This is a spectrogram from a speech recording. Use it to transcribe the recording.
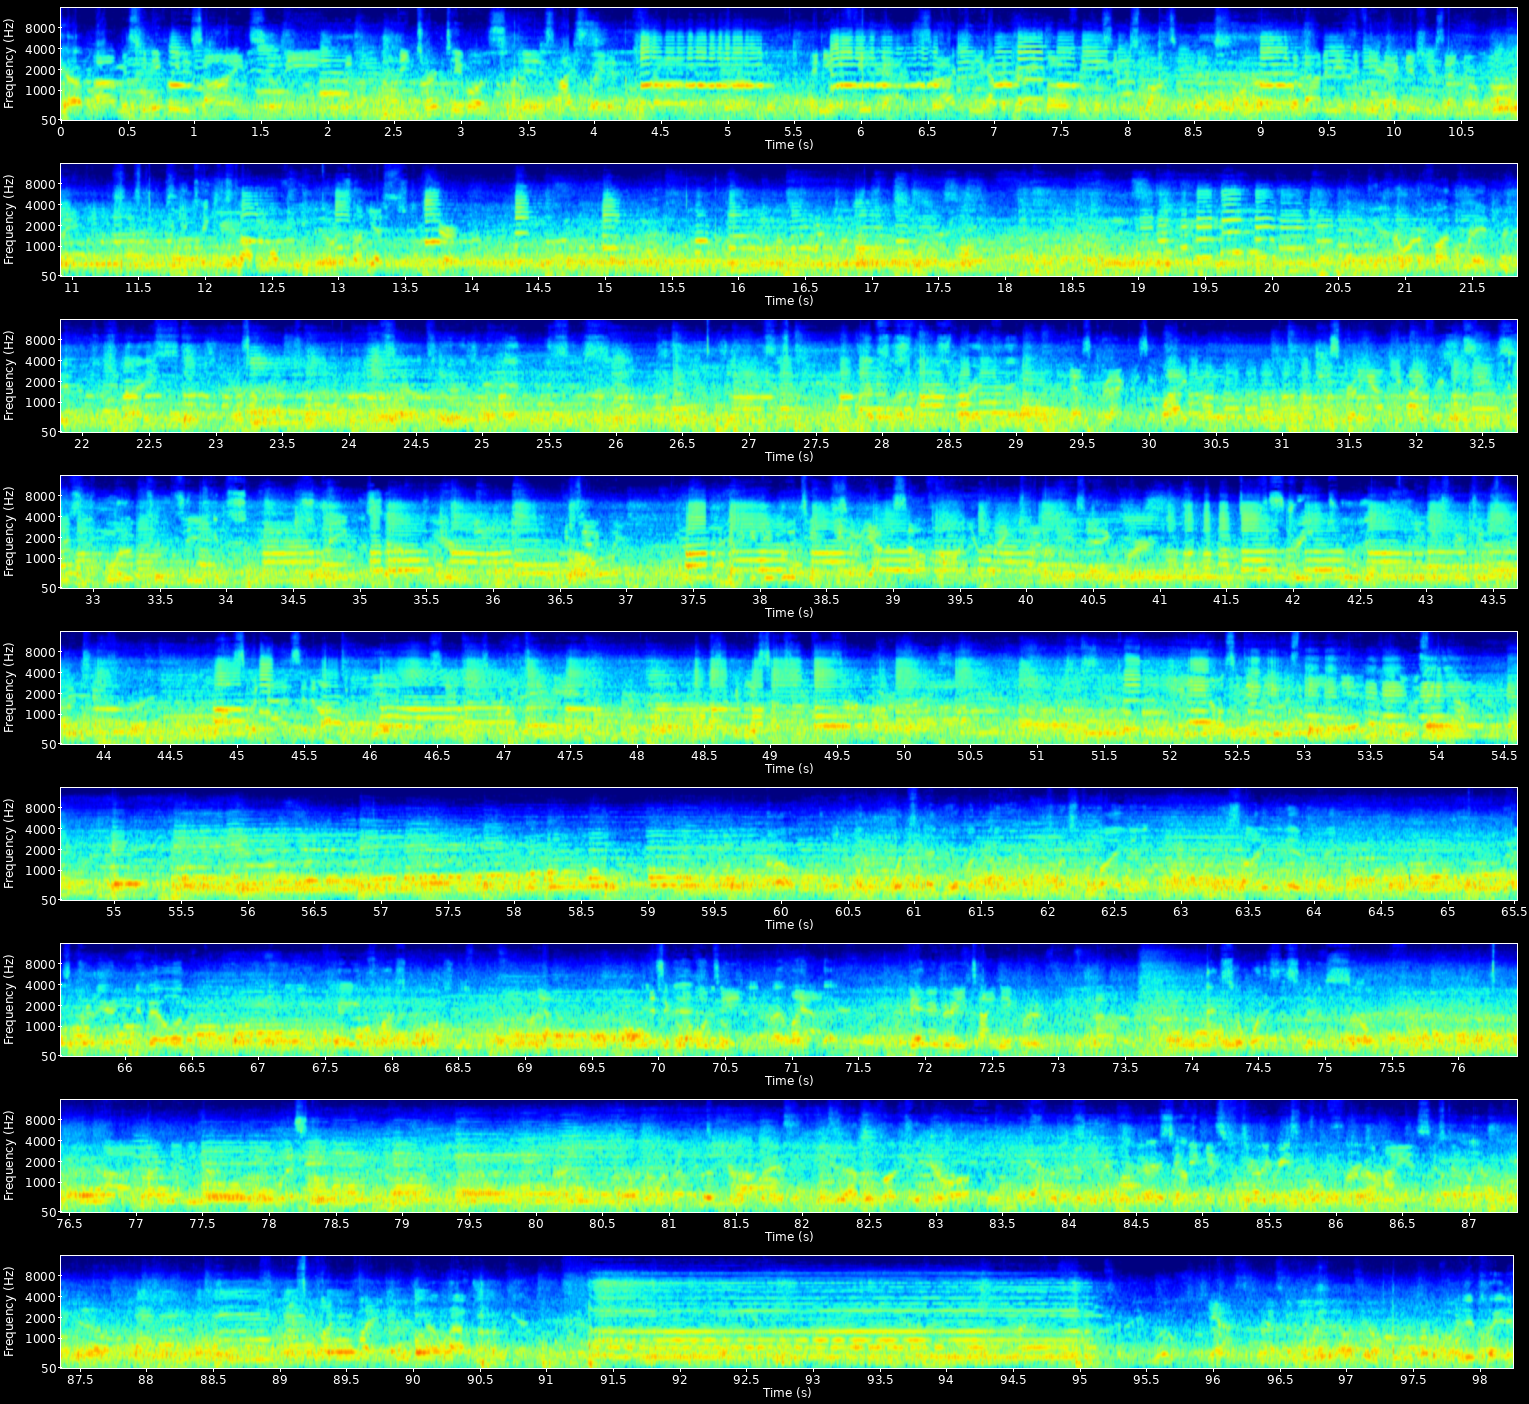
Yep. Um, it's uniquely designed so the, the, the turntable is, is isolated from any of the feedback. So actually you have a very low frequency response on this without any of the feedback issues that normally play in the system. Can you take the stop off though on? Yes, sure. I want to find red with it, which is nice. That's correct. Wide mode, spreading out the high frequencies. And this is Bluetooth, so you can stream the sound to your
